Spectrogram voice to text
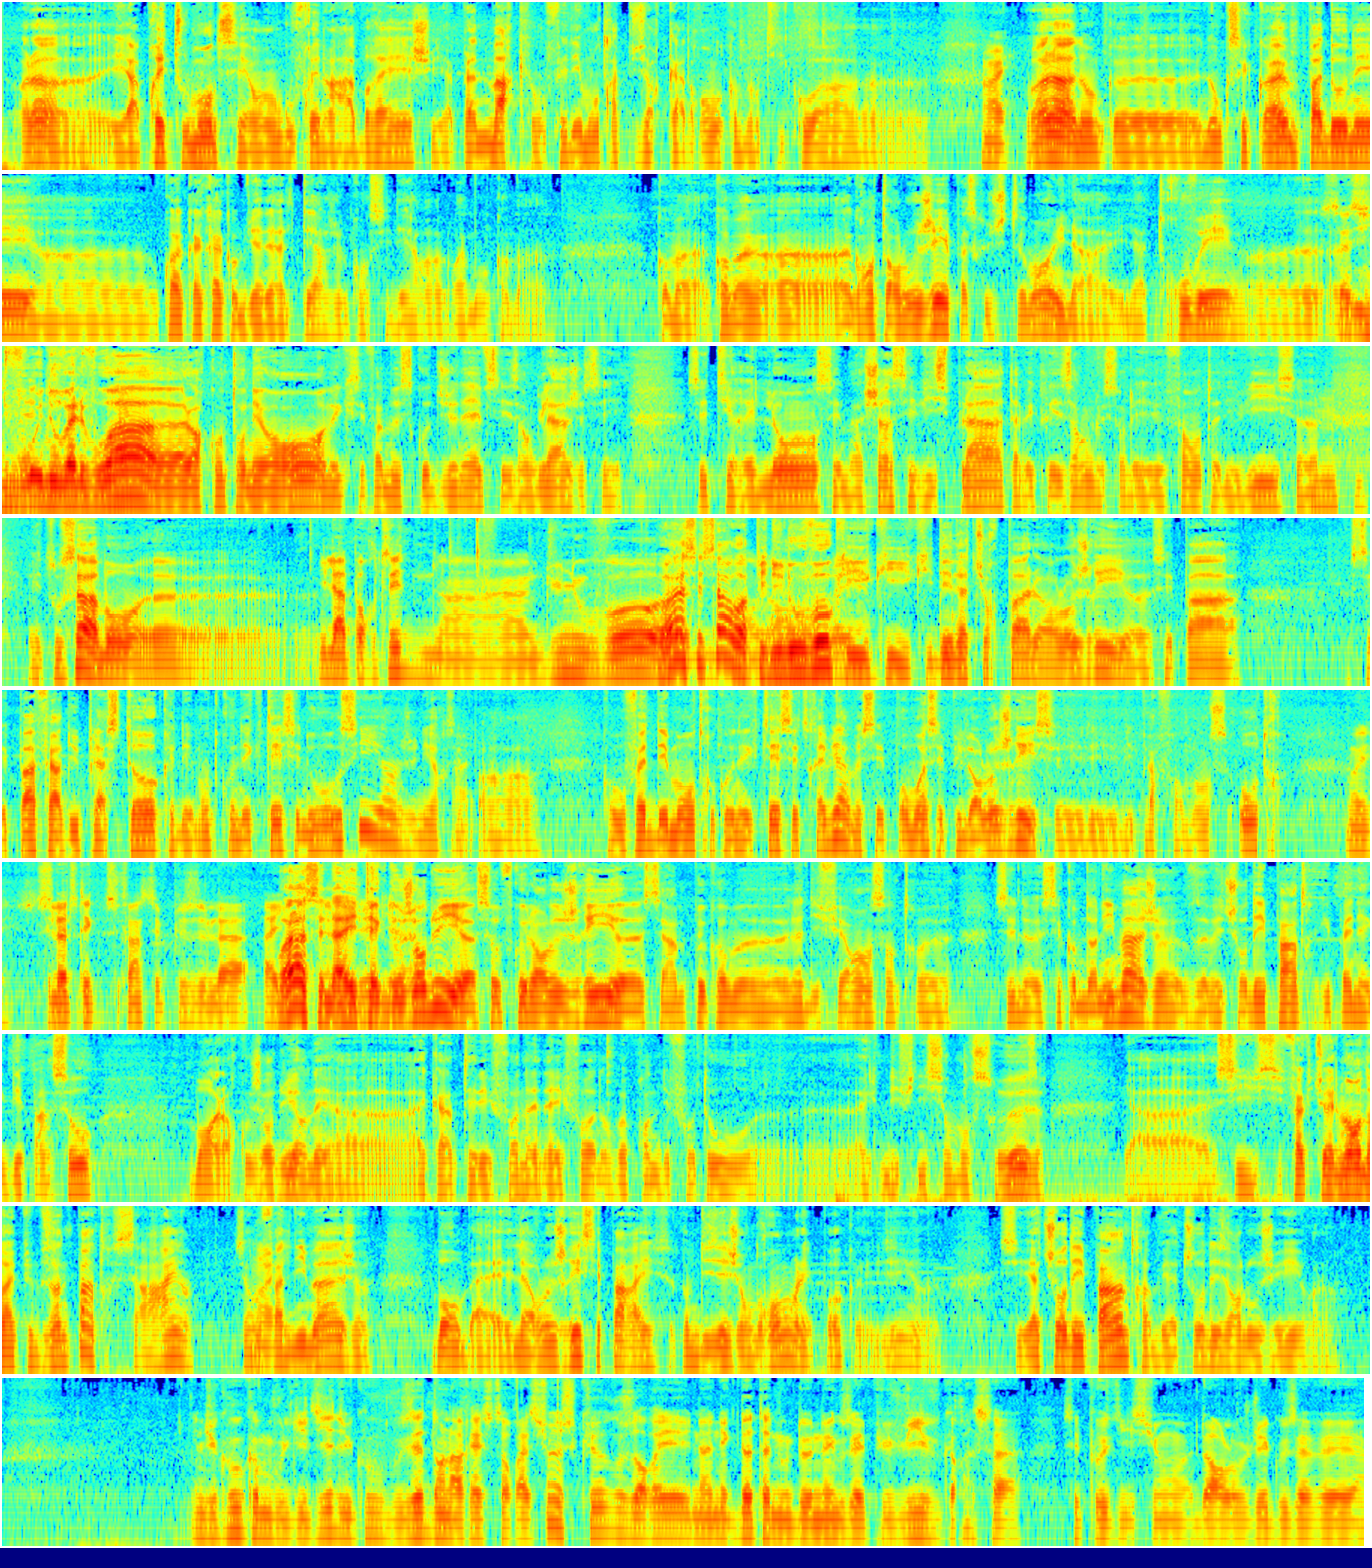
Voilà, et après tout le monde s'est engouffré dans la brèche. Il y a plein de marques qui ont fait des montres à plusieurs cadrans, comme l'Antiqua. euh, Ouais. Voilà, donc euh, donc c'est quand même pas donné. euh, quoi, quelqu'un comme Vianney Alter, je le considère euh, vraiment comme un comme un, comme un, un- un grand horloger parce que justement il a, il a trouvé un- une, vo- nouvelle voie euh, alors qu'on tournait en rond avec ces fameuses côtes de Genève, ces anglages, ces, ces tirés longs, ces machins, ces vis plates avec les angles sur les fentes des vis euh, Mhm. et tout ça. Bon, euh, Il a apporté du nouveau. euh, Ouais, c'est ça. Ouais. Puis du nouveau qui, qui, qui dénature pas l'horlogerie. C'est pas, c'est pas faire du plastoc, des montres connectées. C'est nouveau aussi. hein, je veux dire, c'est Ouais. pas. Quand vous faites des montres connectées, c'est très bien, mais c'est pour moi, c'est plus l'horlogerie, c'est des, performances autres. Oui, c'est la tech- enfin, c'est plus de la. high Voilà, c'est la technologie high-tech que- d'aujourd'hui, euh, sauf que l'horlogerie, euh, c'est un peu comme euh, la différence entre. C'est comme dans l'image, euh, vous avez toujours des peintres qui peignent avec des pinceaux. Bon, alors qu'aujourd'hui, on est euh, avec un téléphone, un iPhone, on peut prendre des photos euh, avec une définition monstrueuse. Il y a- si, si factuellement, on n'aurait plus besoin de peintre, ça sert à rien. Si on Ouais. fait de l'image, bon, ben, l'horlogerie, c'est pareil. Comme disait Gendron à l'époque, il disait, euh, il y a toujours des peintres, mais il y a toujours des horlogers. Voilà. Du coup, comme vous le disiez, du coup, vous êtes dans la restauration. Est-ce que vous aurez une anecdote à nous donner que vous avez pu vivre grâce à cette position d'horloger que vous avez euh,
